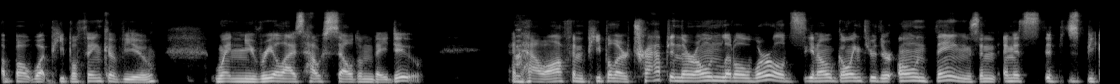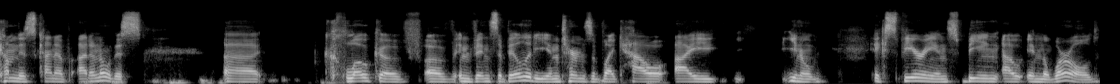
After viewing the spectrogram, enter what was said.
about what people think of you when you realize how seldom they do and how often people are trapped in their own little worlds you know going through their own things and and it's it's become this kind of i don't know this uh cloak of of invincibility in terms of like how I, you know, experience being out in the world.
